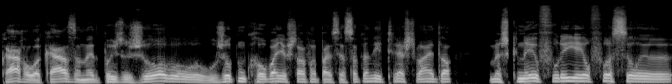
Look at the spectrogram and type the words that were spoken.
carro ou a casa, né, depois do jogo, o jogo que me correu bem, eu gostava que me aparecesse, só quando tiveste bem e tal, mas que na euforia ele fosse uh,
